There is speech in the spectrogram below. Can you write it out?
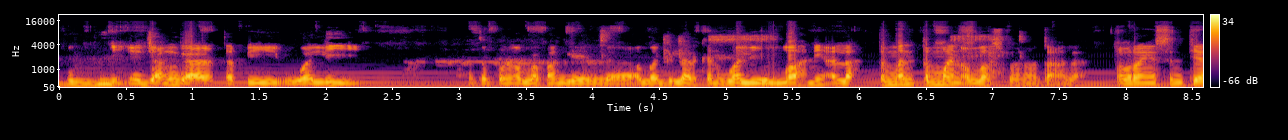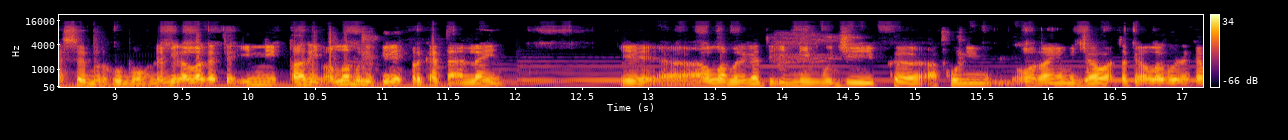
bunyinya janggal tapi wali ataupun Allah panggil uh, Allah gelarkan waliullah ni adalah teman-teman Allah Subhanahu Wa Taala. Orang yang sentiasa berhubung. Dan bila Allah kata ini qarib Allah boleh pilih perkataan lain. Ya, Allah boleh kata ini mujib ke aku ni orang yang menjawab tapi Allah gunakan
